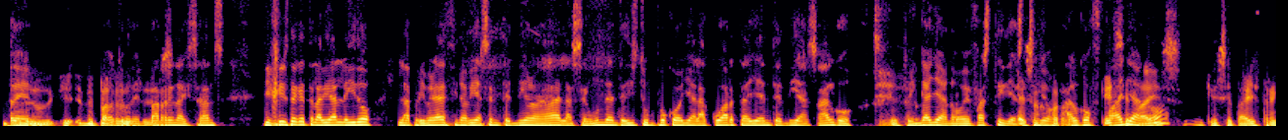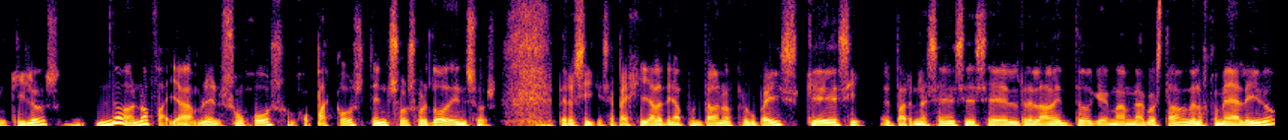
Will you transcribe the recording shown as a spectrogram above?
del, De- de otro, del. Parrenaissance. Dijiste que te lo habían leído la primera vez y no habías entendido nada, la segunda entendiste un poco, ya la cuarta ya entendías algo. Sí, Venga, ya no me fastidies, tío. Algo que falla, ¿no? sepáis, Que sepáis tranquilos. No, no falla, hombre. Son juegos opacos, densos, sobre todo densos. Pero sí, que sepáis que ya lo tenía apuntado, no os preocupéis, que sí, el Parrenaissance es el reglamento que más me ha costado de los que me haya leído.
